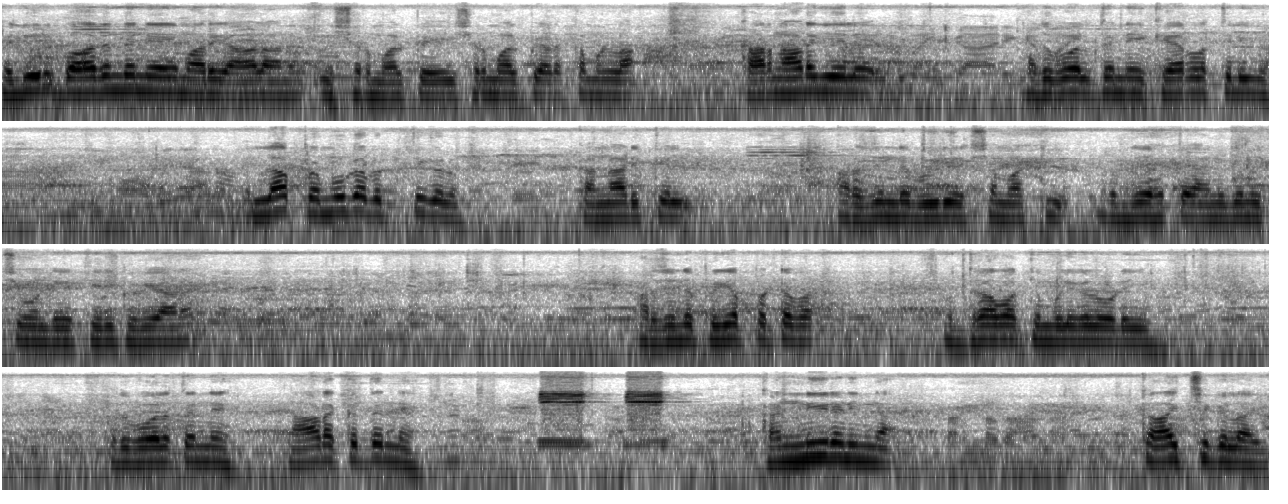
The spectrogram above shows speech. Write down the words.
വലിയൊരു ഭാഗം തന്നെയായി മാറിയ ആളാണ് ഈശ്വർ മാൽപ്പെ ഈശ്വർ മാൽപ്പെ അടക്കമുള്ള കർണാടകയിലെ അതുപോലെ തന്നെ കേരളത്തിലെയും എല്ലാ പ്രമുഖ വ്യക്തികളും കണ്ണാടിക്കൽ അർജുന്റെ വീട് രക്ഷമാക്കി മൃതദേഹത്തെ അനുഗമിച്ചുകൊണ്ട് എത്തിയിരിക്കുകയാണ്. അർജുന്റെ പ്രിയപ്പെട്ടവർ മുദ്രാവാക്യം വിളികളോടെയും അതുപോലെ തന്നെ നാടൊക്കെ തന്നെ കണ്ണീരണിഞ്ഞ കാഴ്ചകളായി.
